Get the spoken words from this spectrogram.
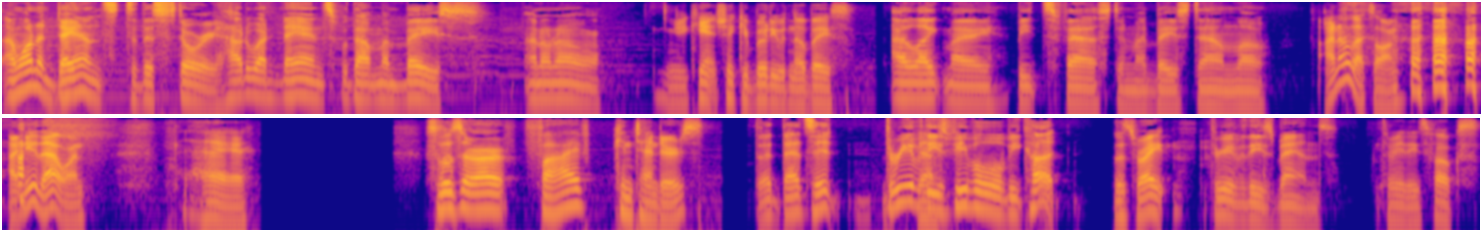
I want to dance to this story. How do I dance without my bass? I don't know. You can't shake your booty with no bass. I like my beats fast and my bass down low. I know that song. I knew that one. Hey. So those are our five contenders. That, that's it. Three of Yeah. these people will be cut. That's right. Three of these bands, Three of these folks.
